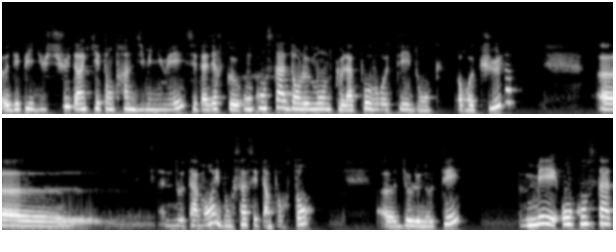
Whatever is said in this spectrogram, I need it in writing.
euh, des pays du Sud hein, qui est en train de diminuer, c'est-à-dire qu'on constate dans le monde que la pauvreté donc recule, notamment, et donc ça c'est important de le noter mais on constate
